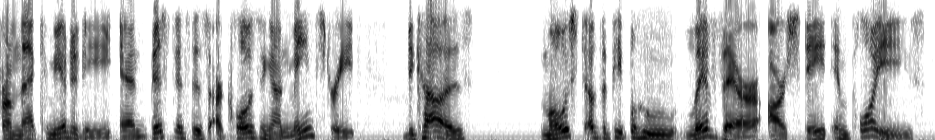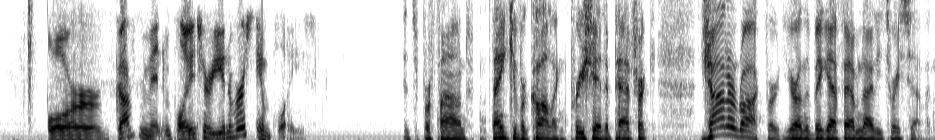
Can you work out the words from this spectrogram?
from that community, and businesses are closing on Main Street because most of the people who live there are state employees or government employees or university employees. It's profound. Thank you for calling. Appreciate it, Patrick. John and Rockford, you're on the Big FM 93.7.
